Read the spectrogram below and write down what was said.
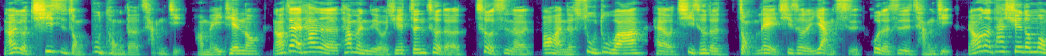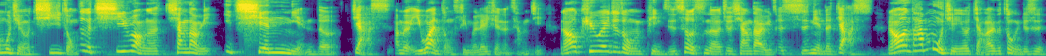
然后有七十种不同的场景，好，每一天哦，然后在他的他们有些侦测的测试呢，包含的。速度啊，还有汽车的种类、汽车的样式或者是场景。然后呢，它 Shadow Mode 目前有七种，这个七 run 呢，相当于一千年的驾驶，他们有一万种 simulation 的场景。然后 QA 就是我们品质测试呢，就相当于这十年的驾驶。然后他目前有讲到一个重点，就是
